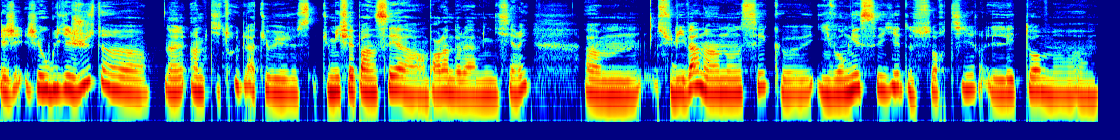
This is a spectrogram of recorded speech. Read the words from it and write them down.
J'ai oublié juste un, petit truc là, tu, tu m'y fais penser en parlant de la mini-série. Sullivan a annoncé qu'ils vont essayer de sortir les tomes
